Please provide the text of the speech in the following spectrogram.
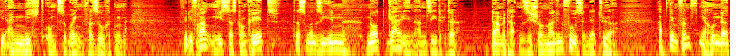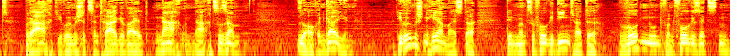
die einen nicht umzubringen versuchten. Für die Franken hieß das konkret, dass man sie in Nordgallien ansiedelte. Damit hatten sie schon mal den Fuß in der Tür. Ab dem 5. Jahrhundert brach die römische Zentralgewalt nach und nach zusammen. So auch in Gallien. Die römischen Heermeister, denen man zuvor gedient hatte, wurden nun von Vorgesetzten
